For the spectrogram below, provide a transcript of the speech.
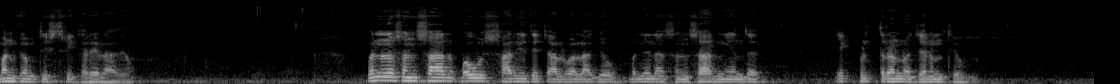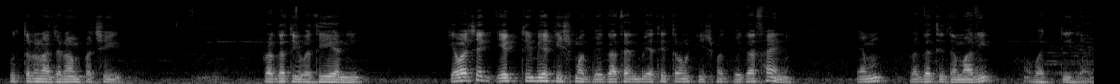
મનગમતી સ્ત્રી ઘરે લાવ્યો. બંનેનો સંસાર બહુ સારી રીતે ચાલવા લાગ્યો. બંનેના સંસારની અંદર એક પુત્રનો જન્મ થયો. પુત્રના જન્મ પછી પ્રગતિ વધી એની. કહેવાય છે કે એકથી બે કિસ્મત ભેગા થાય ને બેથી ત્રણ કિસ્મત ભેગા થાય ને એમ પ્રગતિ તમારી વધતી જાય.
